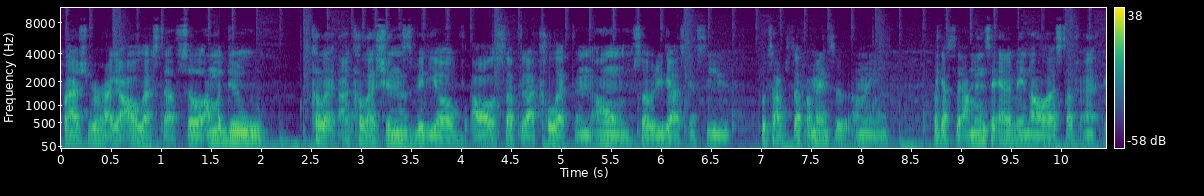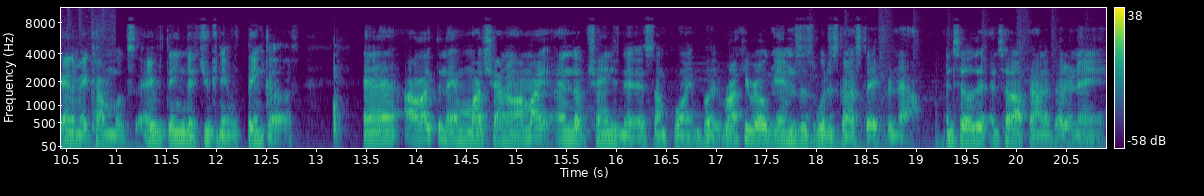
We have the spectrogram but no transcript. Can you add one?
Flash Rebirth. I got all that stuff. So I'm gonna do collect a collections video of all the stuff that I collect and own, so you guys can see what type of stuff I'm into. I mean, like I said, I'm into anime and all that stuff, anime, comic books, everything that you can even think of. And I like the name of my channel. I might end up changing it at some point, but Rocky Road Games is what it's gonna stay for now until the, until I found a better name.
